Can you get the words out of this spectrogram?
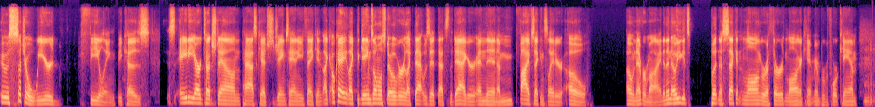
it was such a weird feeling because 80 yard touchdown pass catch to James Hanna, thinking like, okay, like the game's almost over. Like that was it. That's the dagger. And then um, five seconds later, oh, oh, never mind. And then OU gets put in a second and long or a third and long. I can't remember before Cam mm-hmm.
